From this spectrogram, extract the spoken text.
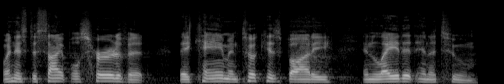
When his disciples heard of it, they came and took his body and laid it in a tomb.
